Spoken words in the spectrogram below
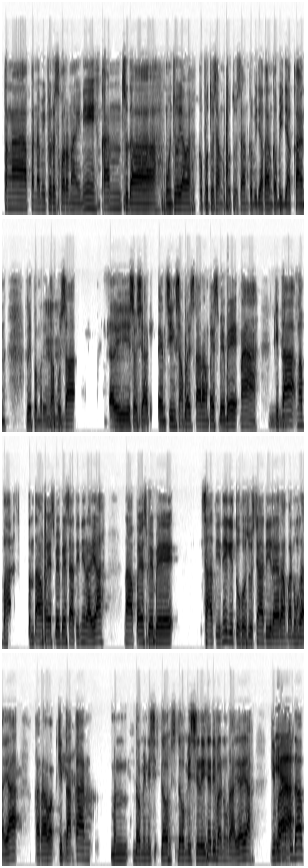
tengah pandemi virus corona ini kan sudah muncul ya keputusan-keputusan kebijakan-kebijakan dari pemerintah Mm-mm. pusat dari social distancing sampai sekarang PSBB. Nah, kita ngebahas tentang PSBB saat ini lah ya. Nah, PSBB saat ini gitu khususnya di daerah Bandung Raya karena kita Iya. kan mendominisi domisilinya di Bandung Raya ya. Gimana Iya. tuh Dap?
